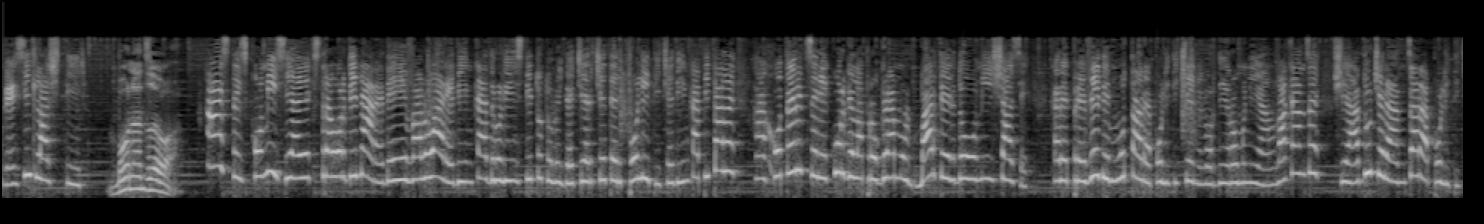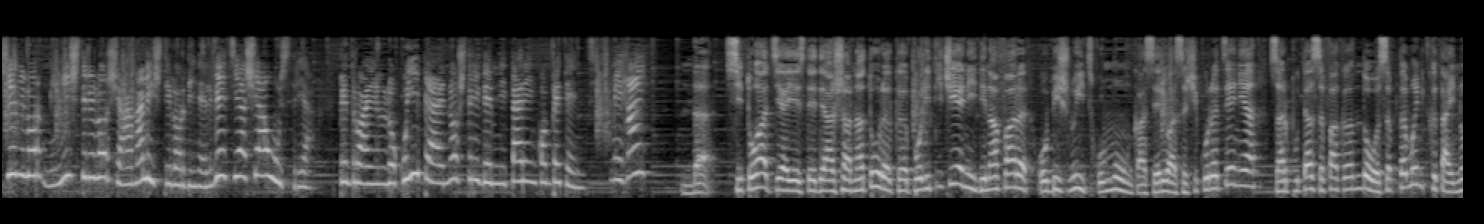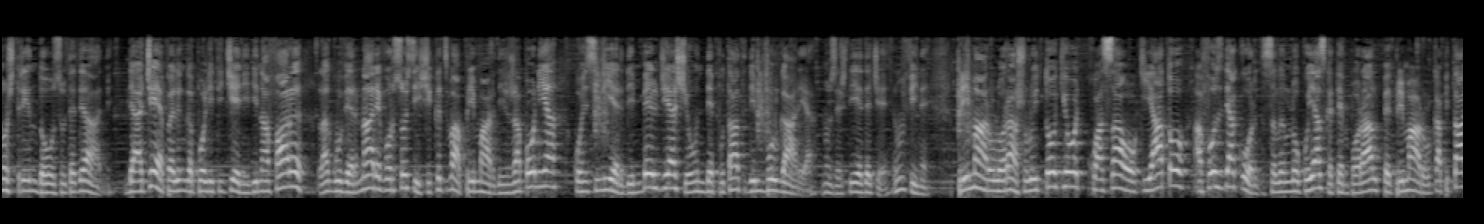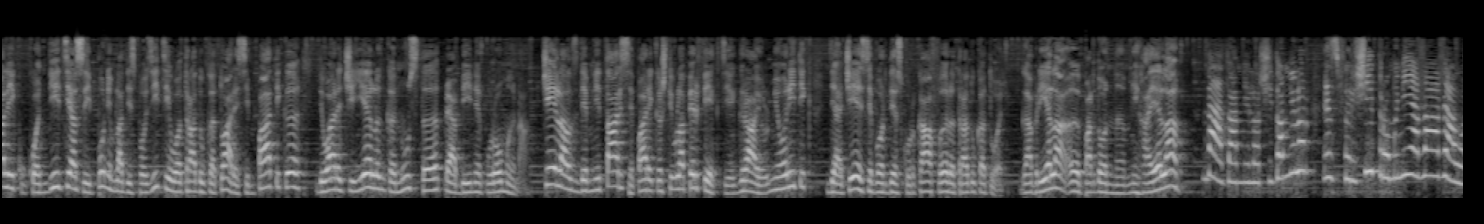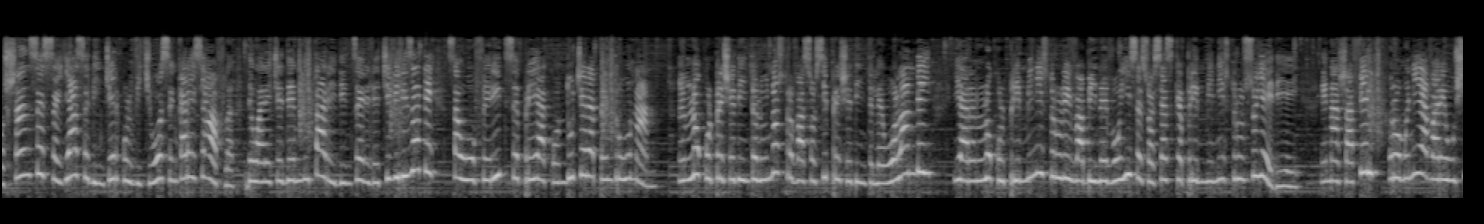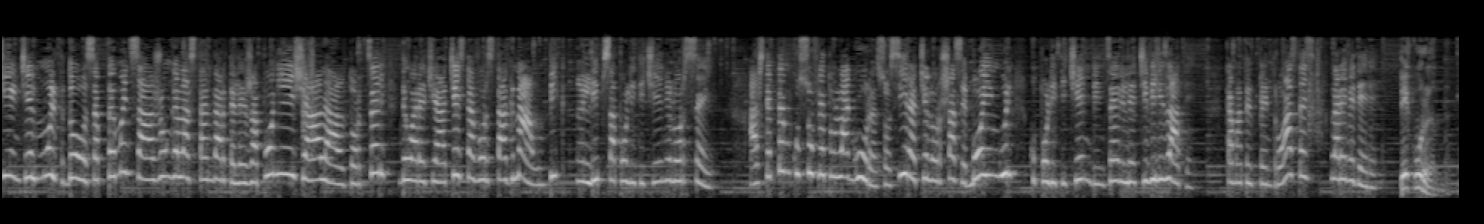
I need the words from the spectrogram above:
și domnilor, bine v-am găsit la știri! Bună ziua! Astăzi, Comisia Extraordinară de Evaluare din cadrul Institutului de Cercetări Politice din Capitală a hotărât să recurgă la programul Barter 2006, care prevede mutarea politicienilor din România în vacanță și aducerea în țara politicienilor, miniștrilor și analiștilor din Elveția și Austria, pentru a înlocui pe ai noștri demnitari incompetenți. Mihai? Da, situația este de așa natură că politicienii din afară, obișnuiți cu munca serioasă și curățenia, s-ar putea să facă în două săptămâni cât ai noștri în 200 de ani. De aceea, pe lângă politicienii din afară, la guvernare vor sosi și câțiva primari din Japonia, consilieri din Belgia și un deputat din Bulgaria. Nu se știe de ce. În fine, primarul orașului Tokyo, Kwasao Kiato, a fost de acord să-l înlocuiască temporal pe primarul capitalei cu condiția să-i punem la dispoziție o traducătoare simpatică, deoarece el încă nu stă prea bine cu româna. Ceilalți demnitari se pare că știu la perfecție graiul mioritic, de aceea se vor descurca fără traducători. Gabriela, uh, pardon, Mihaela? Da, doamnelor și domnilor, în sfârșit România va avea o șansă să iasă din cercul vicios în care se află, deoarece demnitarii din țările civilizate s-au oferit să preia conducerea pentru un an. În locul președintelui nostru va sosi președintele Olandei, iar în locul prim-ministrului va binevoi să sosească prim-ministrul Suediei. În așa fel, România va reuși în cel mult două săptămâni să ajungă la standardele Japoniei și ale altor țări, deoarece acestea vor stagna un pic în lipsa politicienilor săi. Așteptăm cu sufletul la gură sosirea celor șase Boeing-uri cu politicieni din țările civilizate. Cam atât pentru astăzi, la revedere! Pe curând!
